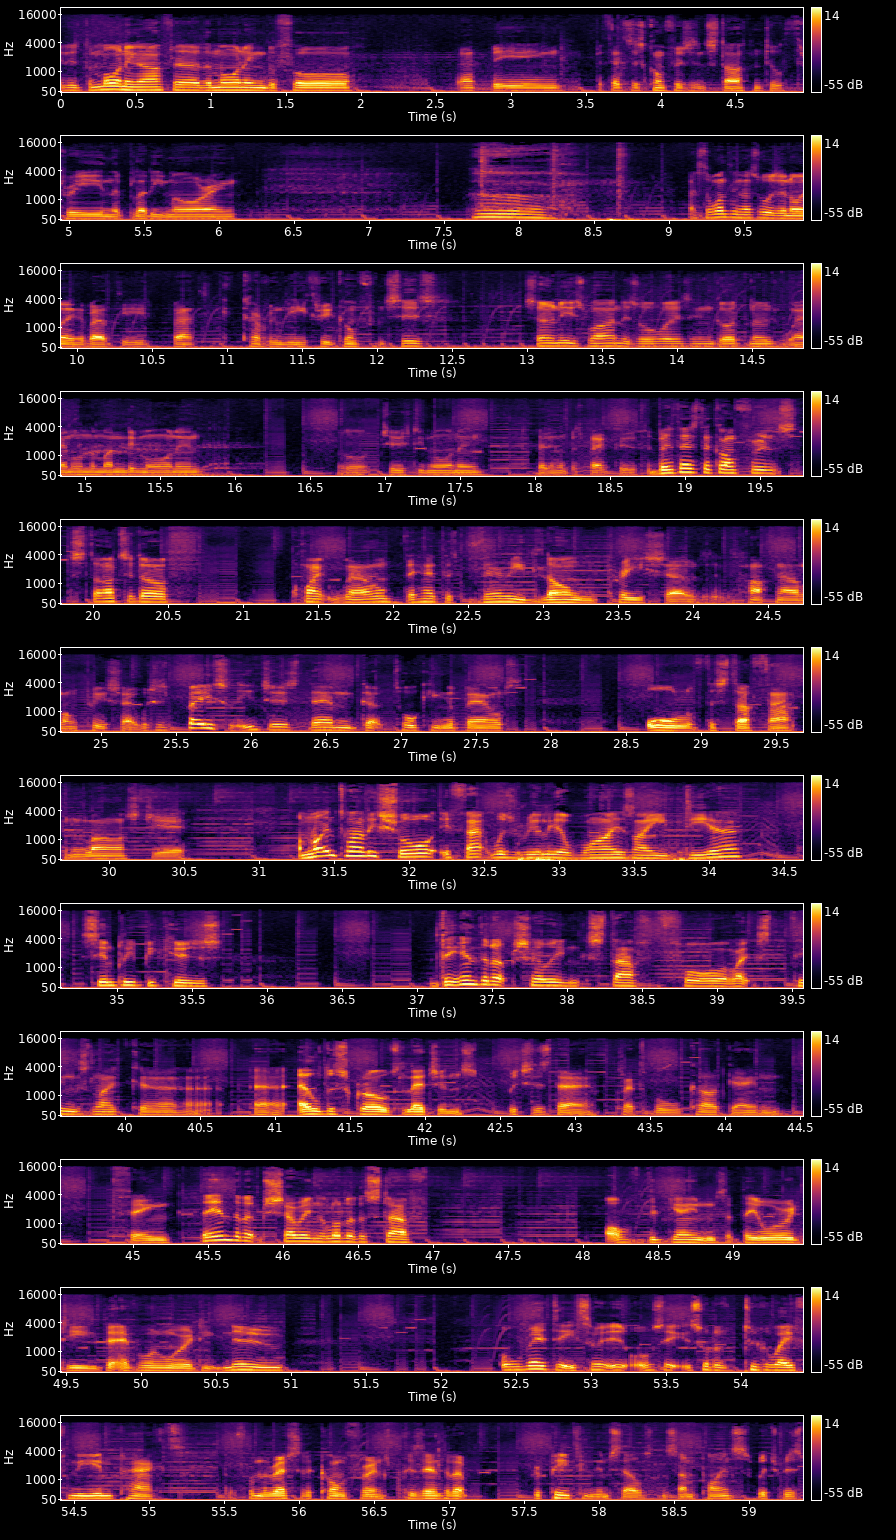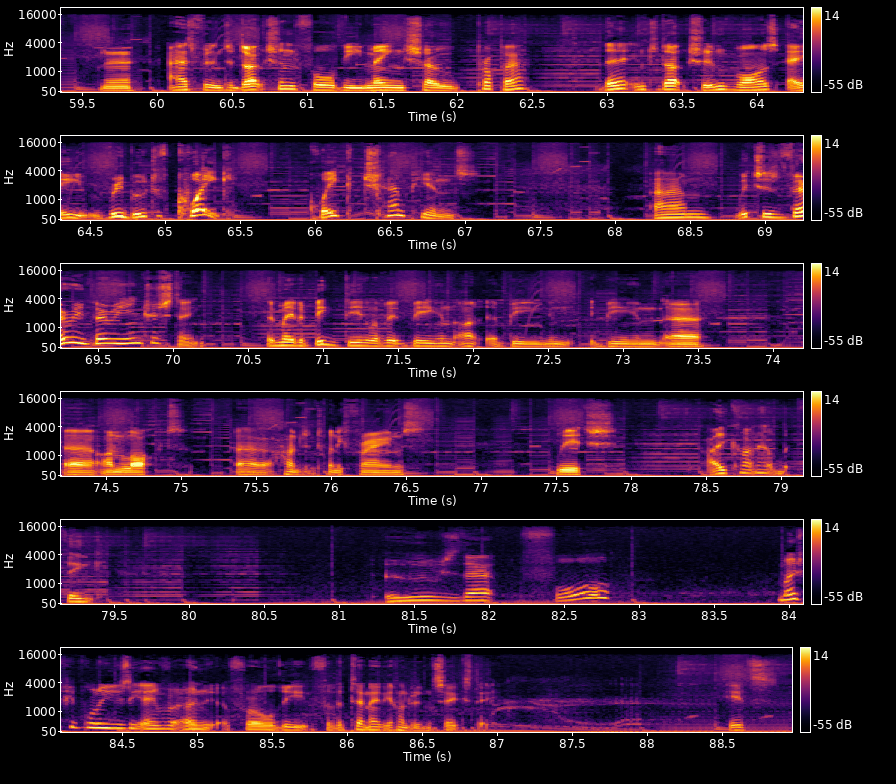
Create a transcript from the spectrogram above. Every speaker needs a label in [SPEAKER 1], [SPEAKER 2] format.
[SPEAKER 1] It is the morning after, the morning before, that being Bethesda's conference didn't start until 3 in the bloody morning. That's the one thing that's always annoying about the about covering the E3 conferences. Sony's one is always in God knows when on a Monday morning or Tuesday morning, depending on perspective. The Bethesda conference started off quite well. They had this very long pre-show, half an hour long pre-show, which is basically just them talking about all of the stuff that happened last year. I'm not entirely sure if that was really a wise idea, simply because they ended up showing stuff for like things like uh, uh, Elder Scrolls Legends, which is their collectible card game thing. They ended up showing a lot of the stuff of the games that they already that everyone already knew already. So it also it sort of took away from the impact from the rest of the conference because they ended up repeating themselves at some points, which was nah. As for the introduction for the main show proper, their introduction was a reboot of Quake, Quake Champions, um, which is very very interesting. They made a big deal of it being uh, being being uh, uh, unlocked uh, 120 frames, which I can't help but think, who's that for? Most people use the game for only for all the for the 1080 160. It's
